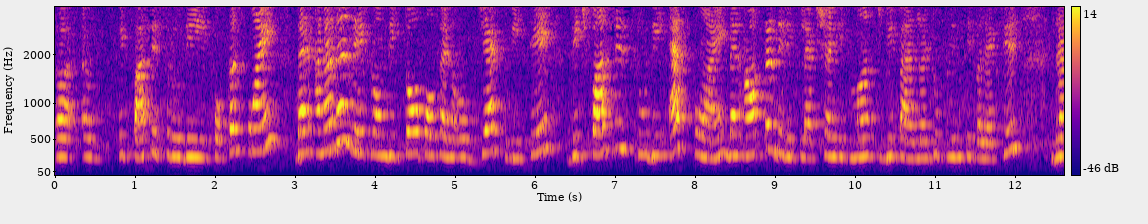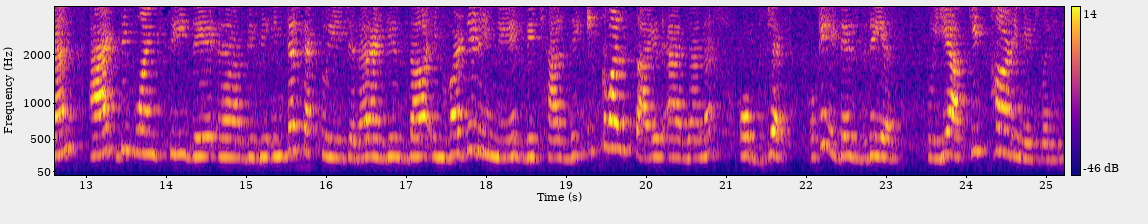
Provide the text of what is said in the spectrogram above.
uh, uh, it passes through the focus point then another ray from the top of an object we take which passes through the f point then after the reflection it must be parallel to principal axis then at the point c they uh, will be intersect to each other and gives the inverted image which has the equal size as an object okay it is real तो ये आपकी थर्ड इमेज बनी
